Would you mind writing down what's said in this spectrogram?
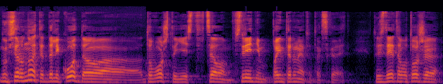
Но все равно это далеко до того, что есть в целом, в среднем по интернету, так сказать. То есть до этого тоже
